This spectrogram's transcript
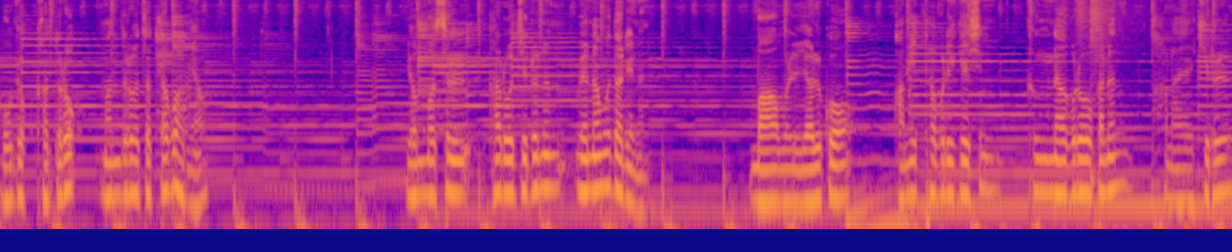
목욕하도록 만들어졌다고 하며 연못을 가로지르는 외나무 다리는 마음을 열고 아미타불이 계신 극락으로 가는 하나의 길을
